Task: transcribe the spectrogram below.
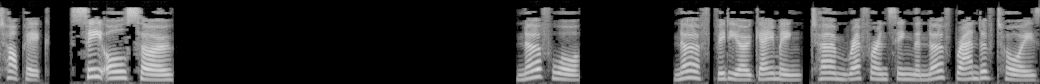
Topic. See also Nerf War. Nerf video gaming, term referencing the Nerf brand of toys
